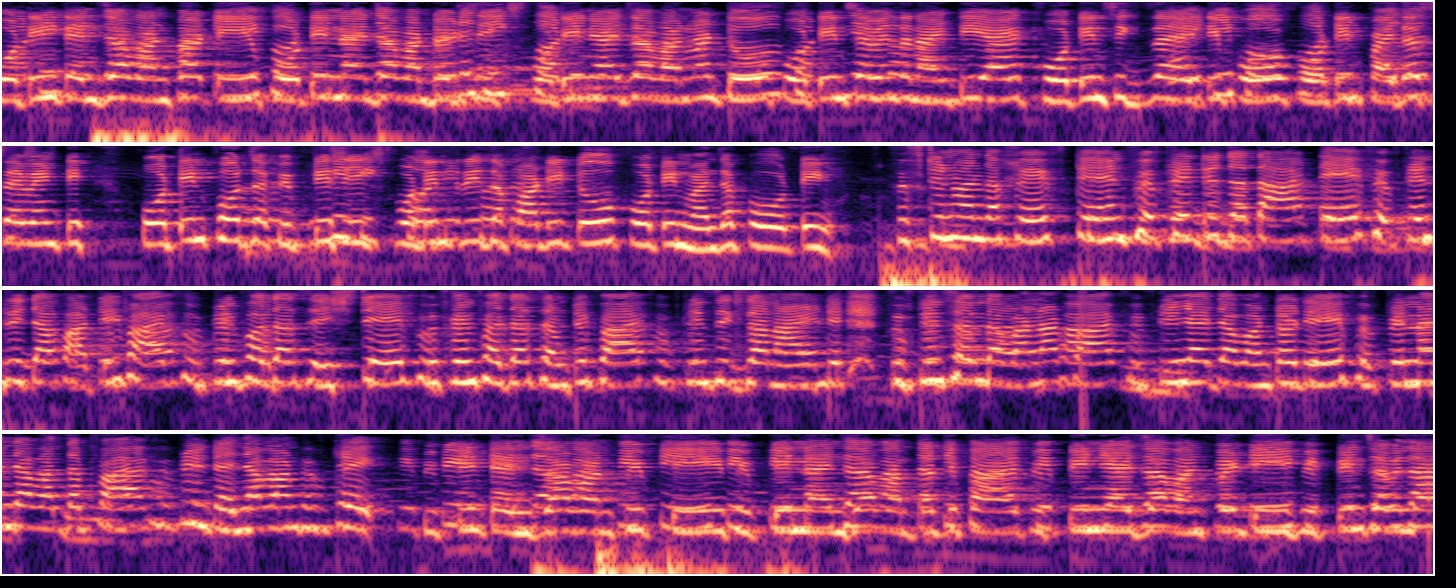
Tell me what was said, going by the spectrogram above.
14 10 ja 140, 14 9 ja 126, 14 8 ja 112, 14 7 ja 98, 14 6 ja 84, 14 5 ja 70, 14 4 the 56, 14 3 the 42, 14 1 the 14. 15 1 the 15, 15 2 the 30, 15 3 the 45, 15 4 the 60, 15 5 the 75, 15 6 the 90, 15 7 the 105, 15 8 the 120, 15 9 the 105 15 10 the 150, 15 10 the 150, 15 9 the 135, 15 8 the 120, 15 7 the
